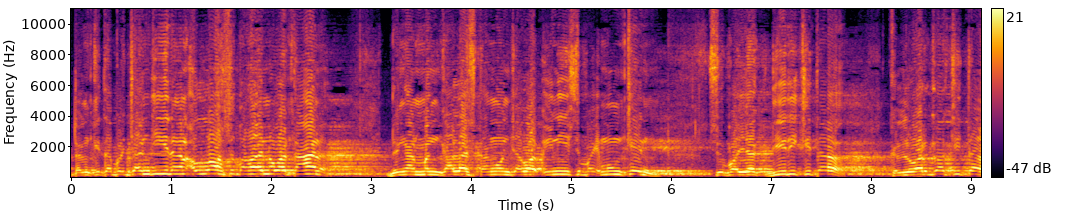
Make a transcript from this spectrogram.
dan kita berjanji dengan Allah Subhanahu wa taala dengan menggalas tanggungjawab ini sebaik mungkin supaya diri kita, keluarga kita,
